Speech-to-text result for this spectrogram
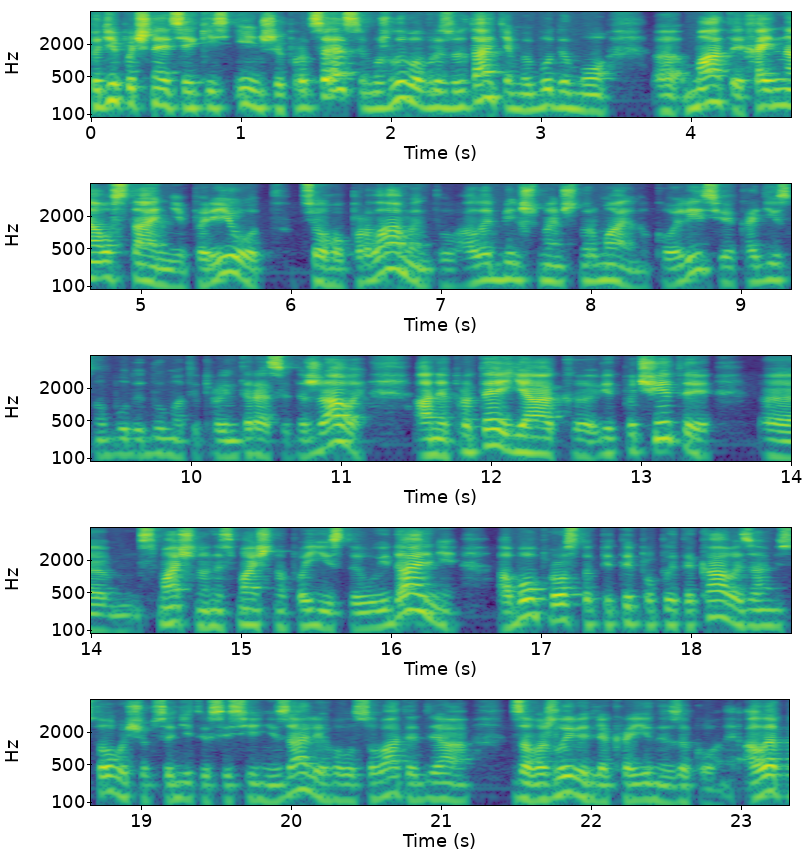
Тоді почнеться якийсь інший процес, і можливо, в результаті ми будемо е, мати хай на останній період цього парламенту, але більш-менш нормальну коаліцію, яка дійсно буде думати про інтереси держави, а не про те, як відпочити. Е, Смачно, не смачно поїсти у їдальні, або просто піти попити кави замість того, щоб сидіти в сесійній залі, голосувати для за важливі для країни закони. Але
